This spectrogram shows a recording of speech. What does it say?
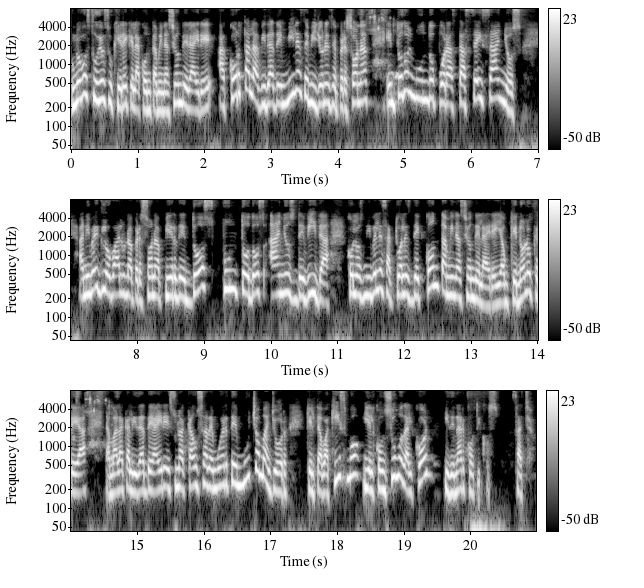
Un nuevo estudio sugiere que la contaminación del aire acorta la vida de miles de millones de personas en todo el mundo por hasta seis años. A nivel global, una persona pierde 2.2 años de vida con los niveles actuales de contaminación del aire. Y aunque no lo crea, la mala calidad de aire es una causa de muerte mucho mayor que el tabaquismo y el consumo de alcohol y de narcóticos. Sacha.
